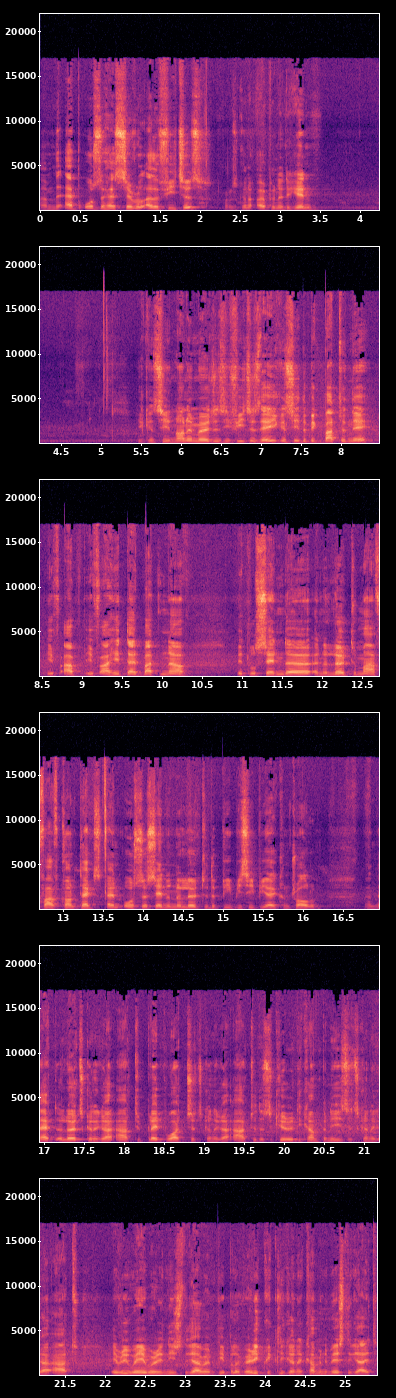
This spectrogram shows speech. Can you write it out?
Um, the app also has several other features. I'm just going to open it again. You can see non-emergency features. There you can see the big button there. If up, if I hit that button now, it will send uh, an alert to my five contacts and also send an alert to the PPCPA control room. And that alert's going to go out to Plett Watch. It's going to go out to the security companies. It's going to go out everywhere where it needs to go, and people are very quickly going to come and investigate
